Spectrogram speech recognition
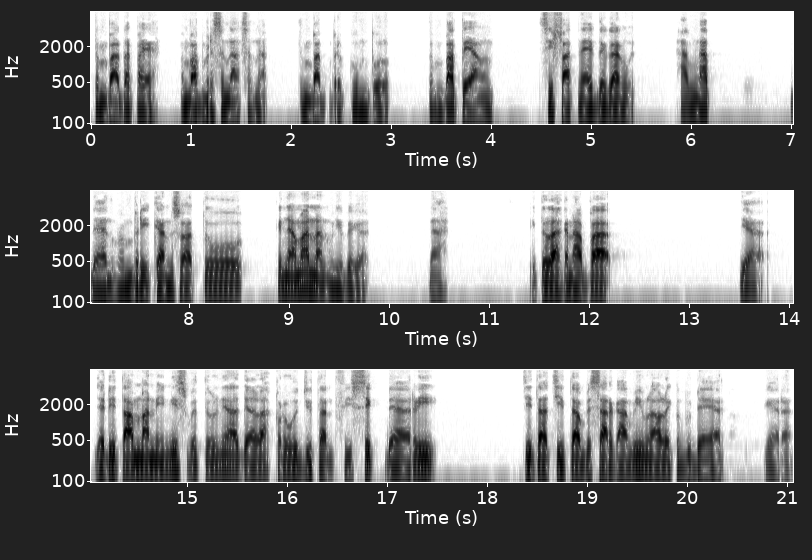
tempat apa ya? Tempat bersenang-senang, tempat berkumpul, tempat yang sifatnya itu kan hangat dan memberikan suatu kenyamanan gitu kan. Nah, itulah kenapa ya jadi taman ini sebetulnya adalah perwujudan fisik dari cita-cita besar kami melalui kebudayaan negara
